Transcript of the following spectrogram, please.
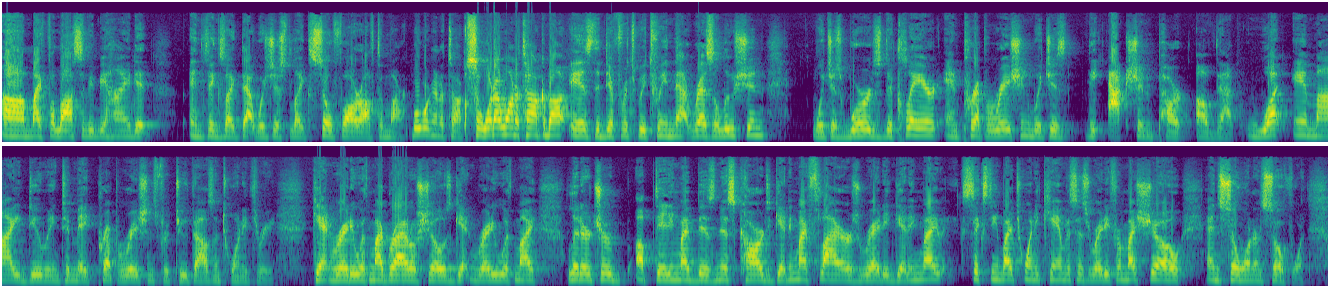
Um, my philosophy behind it and things like that was just like so far off the mark. But we're going to talk. So what I want to talk about is the difference between that resolution which is words declared, and preparation, which is the action part of that. What am I doing to make preparations for 2023? Getting ready with my bridal shows, getting ready with my literature, updating my business cards, getting my flyers ready, getting my 16 by 20 canvases ready for my show, and so on and so forth.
